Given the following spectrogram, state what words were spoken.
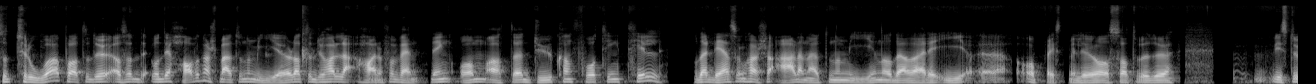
Så troa på at du altså, Og det har vel kanskje med autonomi å gjøre, at du har, en forventning om at eh, du kan få ting til. Og det er det som kanskje er denne autonomien og det der i uh, oppvekstmiljøet også, at du, hvis du,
